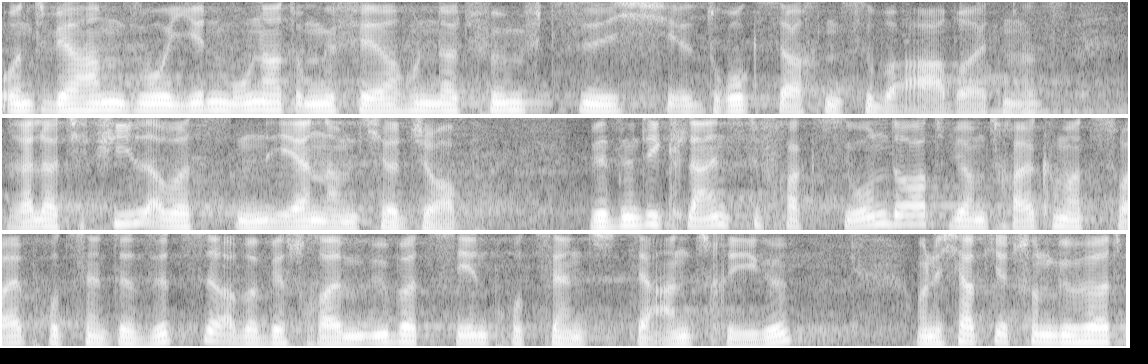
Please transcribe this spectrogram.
und wir haben so jeden Monat ungefähr 150 Drucksachen zu bearbeiten. Das ist relativ viel, aber es ist ein ehrenamtlicher Job. Wir sind die kleinste Fraktion dort, wir haben 3,2 Prozent der Sitze, aber wir schreiben über 10 Prozent der Anträge. Und ich habe jetzt schon gehört,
